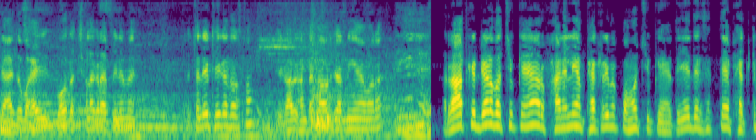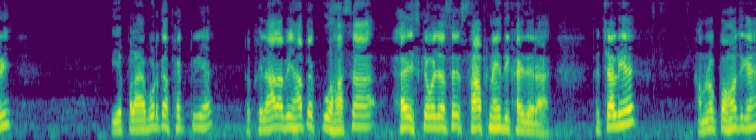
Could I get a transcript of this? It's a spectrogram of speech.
चाय तो भाई बहुत अच्छा लग रहा है पीने में। तो चलिए ठीक है दोस्तों, एक आध घंटा का और जर्नी है हमारा। रात के डेढ़ बज चुके हैं और फाइनली हम फैक्ट्री में पहुँच चुके हैं। तो ये देख सकते हैं फैक्ट्री। ये प्लाईवुड का फैक्ट्री है। तो फ़िलहाल अभी यहाँ पे कुहासा है, इसके वजह से साफ़ नहीं दिखाई दे रहा है। तो चलिए, हम लोग पहुँच गए।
